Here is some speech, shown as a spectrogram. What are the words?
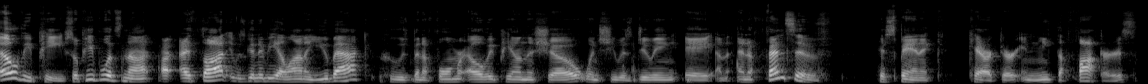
LVP. So people, it's not. I, I thought it was going to be Alanna Ubach, who's been a former LVP on the show when she was doing a an, an offensive Hispanic character in Meet the Fockers.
